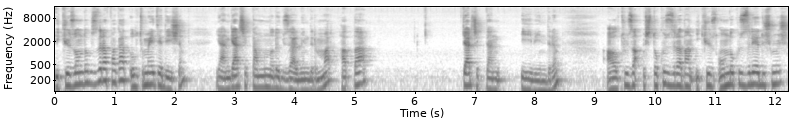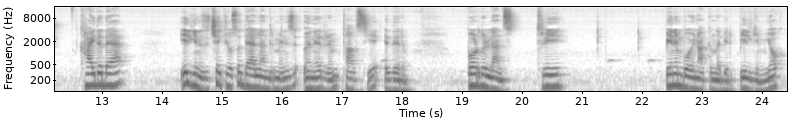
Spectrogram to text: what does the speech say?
219 lira fakat Ultimate Edition yani gerçekten bunda da güzel bir indirim var. Hatta gerçekten iyi bir indirim. 669 liradan 219 liraya düşmüş. Kayda değer. İlginizi çekiyorsa değerlendirmenizi öneririm, tavsiye ederim. Borderlands 3 benim bu oyun hakkında bir bilgim yok.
